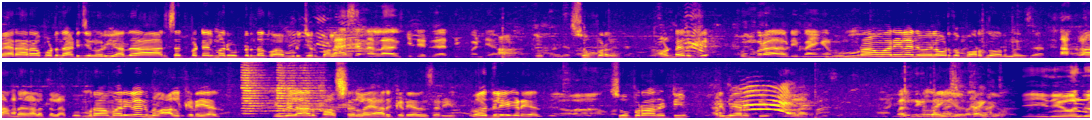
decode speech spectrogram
வேற யாராவது போட்டு தான் அடிச்சு நொறுக்கி அது ஹர்ஷத் பட்டேல் மாதிரி விட்டுருந்தா முடிச்சிருப்பாங்க நல்லா விக்கெட் அட்டிக் பண்ணியா ஆ ஹர்திக் பாண்டியா. சூப்பருங்க அவன்கிட்ட இருக்கு. பும்ரா அப்படி பயங்கரம் பும்ரா மாதிரிலாம் இனிமேல் ஒருத்தன் பிறந்து வரணும் சார். அதெல்லாம் அந்த காலத்தில். பும்ரா மாதிரிலாம் இனிமேல் ஆள் கிடையாது. இனிமேல் யாரும் ஃபாஸ்டர்லாம் யாரும் கிடையாது சார். உலகத்திலேயே கிடையாது. சூப்பரான டீம் அருமையான டீம் நல்லா இருக்கு சார். இது வந்து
